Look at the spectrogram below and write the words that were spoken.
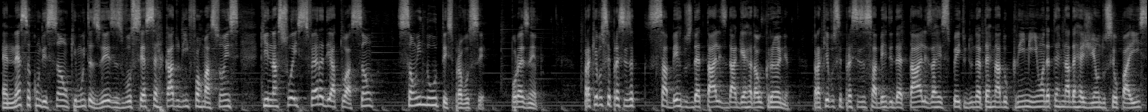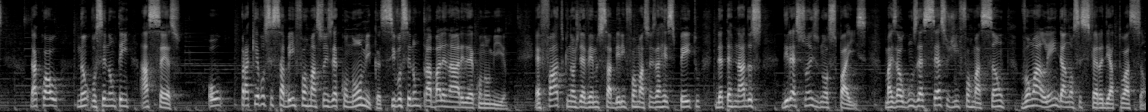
É nessa condição que muitas vezes você é cercado de informações que, na sua esfera de atuação, são inúteis para você. Por exemplo, para que você precisa saber dos detalhes da guerra da Ucrânia? Para que você precisa saber de detalhes a respeito de um determinado crime em uma determinada região do seu país, da qual não, você não tem acesso? Ou para que você saber informações econômicas se você não trabalha na área da economia? É fato que nós devemos saber informações a respeito de determinadas direções do nosso país, mas alguns excessos de informação vão além da nossa esfera de atuação.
